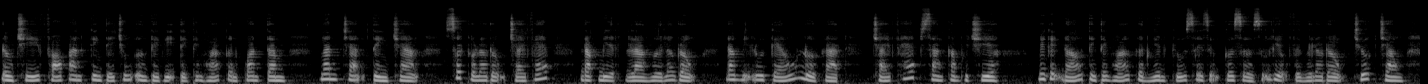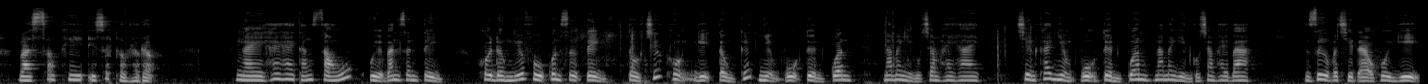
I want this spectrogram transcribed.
Đồng chí Phó Ban Kinh tế Trung ương đề nghị tỉnh Thanh Hóa cần quan tâm, ngăn chặn tình trạng xuất khẩu lao động trái phép, đặc biệt là người lao động đang bị lôi kéo lừa gạt trái phép sang Campuchia. Bên cạnh đó, tỉnh Thanh Hóa cần nghiên cứu xây dựng cơ sở dữ liệu về người lao động trước, trong và sau khi đi xuất khẩu lao động. Ngày 22 tháng 6, Ủy ban dân tỉnh, Hội đồng Nghĩa vụ Quân sự tỉnh tổ chức hội nghị tổng kết nhiệm vụ tuyển quân năm 2022, triển khai nhiệm vụ tuyển quân năm 2023. Dự và chỉ đạo hội nghị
